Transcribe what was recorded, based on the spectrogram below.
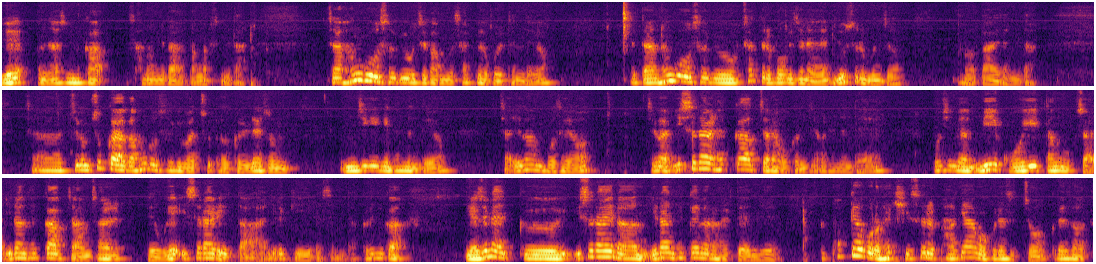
예, 안녕하십니까. 산호입니다. 반갑습니다. 자, 한국 석유 제가 한번 살펴볼 텐데요. 일단 한국 석유 차트를 보기 전에 뉴스를 먼저 어, 봐야 됩니다. 자, 지금 주가가 한국 석유가 주- 어, 근래 좀 움직이긴 했는데요. 자, 이거 한번 보세요. 제가 이스라엘 핵과학자라고 검색을 했는데, 보시면 미 고위 당국자, 이란 핵과학자 암살 배후에 이스라엘이 있다. 이렇게 얘기를 했습니다. 그러니까 예전에 그 이스라엘은 이란 핵개발을 할 때 이제 그 폭격으로 핵 시설을 파괴하고 그랬었죠. 그래서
